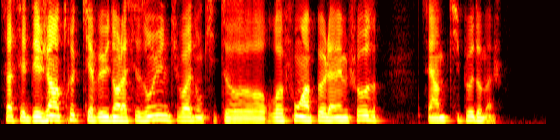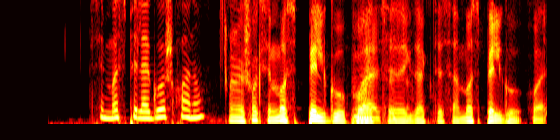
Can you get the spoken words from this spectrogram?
Ça c'est déjà un truc qu'il y avait eu dans la saison 1, tu vois, donc ils te refont un peu la même chose. C'est un petit peu dommage. C'est Mos Pelago, je crois, non? Je crois que c'est Mos Pelgo, pour être exact. C'est ça, Mos Pelgo, ouais.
